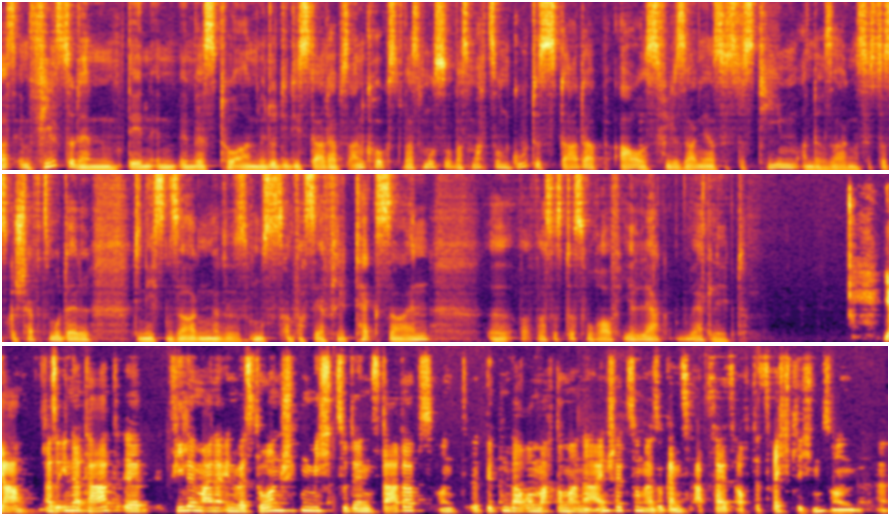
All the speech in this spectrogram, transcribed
Was empfiehlst du denn den Investoren, wenn du dir die Startups anguckst? Was, muss, was macht so ein gutes Startup aus? Viele sagen ja, es ist das Team, andere sagen, es ist das Geschäftsmodell. Die nächsten sagen, es muss einfach sehr viel Tech sein. Äh, was ist das, worauf ihr Wert legt? Ja, also in der Tat, äh, viele meiner Investoren schicken mich zu den Startups und äh, bitten darum, mach doch mal eine Einschätzung, also ganz abseits auch des Rechtlichen, sondern äh,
